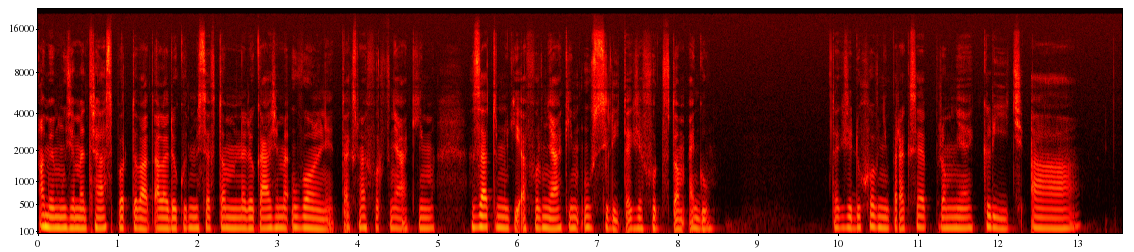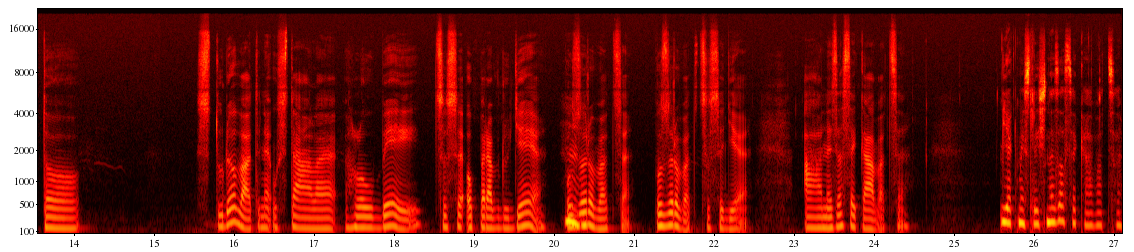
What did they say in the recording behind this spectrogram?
a my můžeme třeba sportovat, ale dokud my se v tom nedokážeme uvolnit, tak jsme furt v nějakým zatnutí a furt v nějakým úsilí, takže furt v tom egu. Takže duchovní praxe je pro mě klíč a to studovat neustále hlouběji, co se opravdu děje, hmm. pozorovat hmm. se, pozorovat, co se děje a nezasekávat se. Jak myslíš nezasekávat se?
